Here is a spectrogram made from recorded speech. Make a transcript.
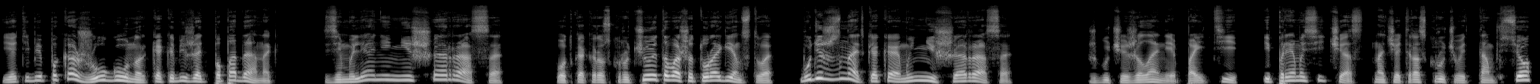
я тебе покажу, Гуннар, как обижать попаданок. Земляне низшая раса. Вот как раскручу это ваше турагентство, будешь знать, какая мы низшая раса. Жгучее желание пойти и прямо сейчас начать раскручивать там все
